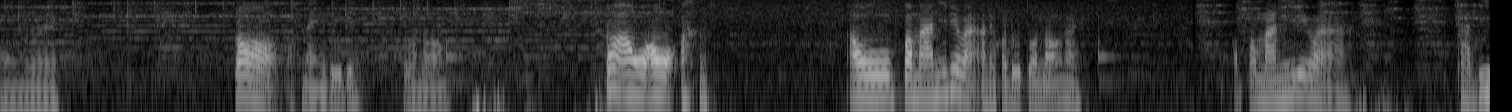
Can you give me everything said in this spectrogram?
งงเลย ก็ไหนดูดิ ตัวน้อง ก็เอาเอา เอาประมาณนี้ดีกว่าเดี๋ยวขอดูตัวน้องหน่อย เอาประมาณนี้ดีกว่า การดี้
